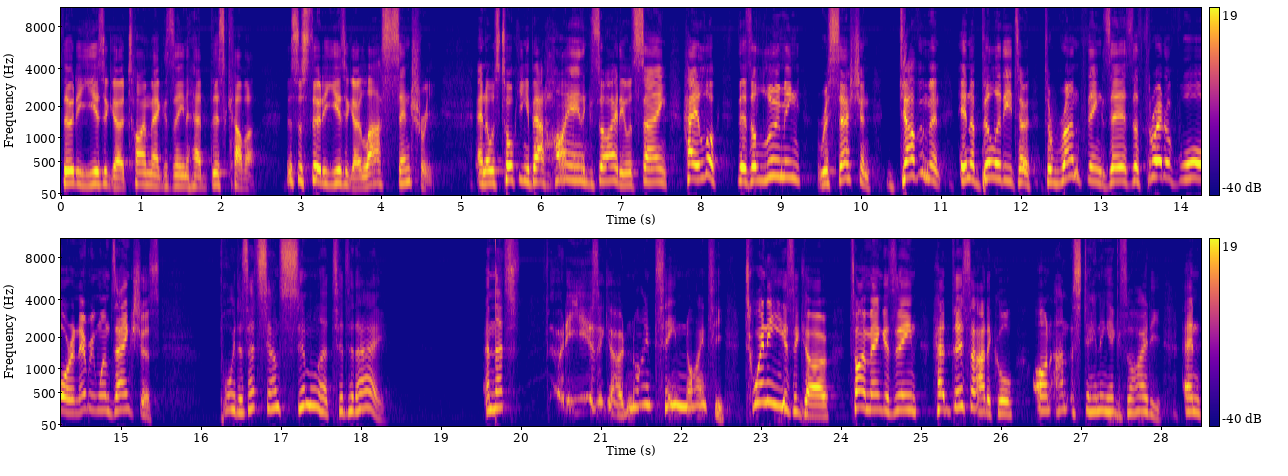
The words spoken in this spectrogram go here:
30 years ago, Time magazine had this cover. This was 30 years ago, last century. And it was talking about high anxiety. It was saying, hey, look, there's a looming recession, government inability to, to run things, there's the threat of war, and everyone's anxious. Boy, does that sound similar to today. And that's 30 years ago, 1990. 20 years ago, Time magazine had this article on understanding anxiety. And,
